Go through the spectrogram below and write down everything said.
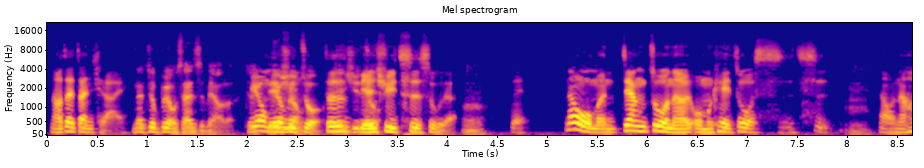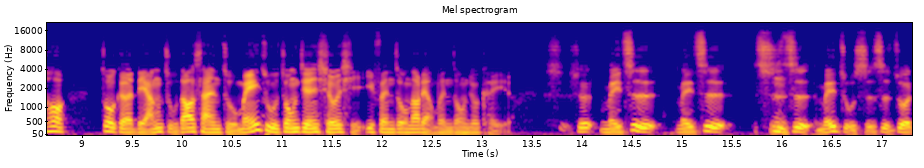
然后再站起来，那就不用三十秒了，不用不用不用做，这是连续次数的。嗯，对。那我们这样做呢，我们可以做十次，嗯，哦，然后。做个两组到三组，每组中间休息一分钟到两分钟就可以了。是，所以每次每次十次，嗯、每组十次做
